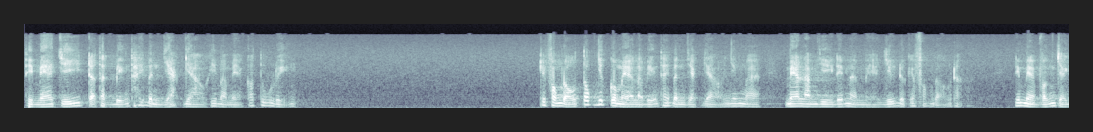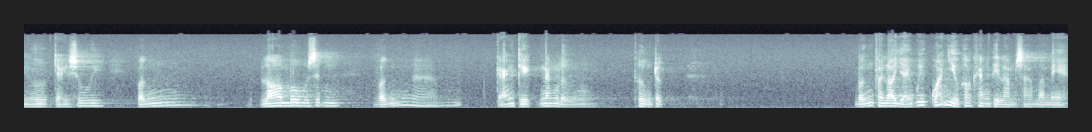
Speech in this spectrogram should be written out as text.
thì mẹ chỉ trở thành biển thái bình dạt dào khi mà mẹ có tu luyện. Cái phong độ tốt nhất của mẹ là biển thái bình dạt dào, nhưng mà mẹ làm gì để mà mẹ giữ được cái phong độ đó? Nếu mẹ vẫn chạy ngược, chạy xuôi, vẫn lo mưu sinh, vẫn à, cạn kiệt năng lượng thường trực. Vẫn phải lo giải quyết quá nhiều khó khăn thì làm sao mà mẹ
